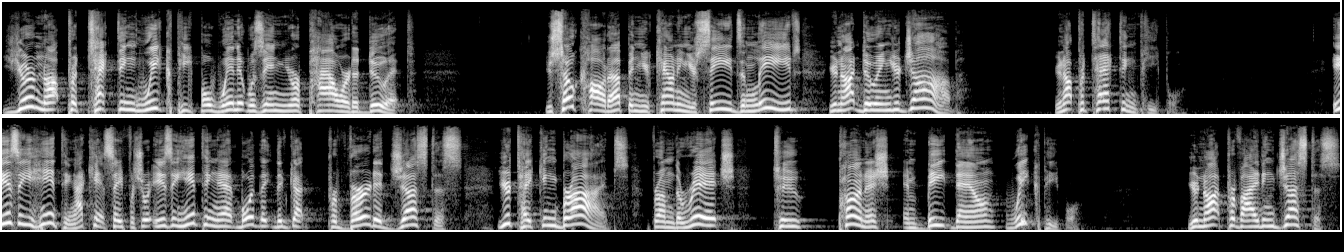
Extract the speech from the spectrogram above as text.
You're not protecting weak people when it was in your power to do it. You're so caught up in you're counting your seeds and leaves, you're not doing your job. You're not protecting people. Is he hinting? I can't say for sure. Is he hinting at, boy, they, have got perverted justice You're taking bribes from the rich to punish and beat down weak people. You're not providing justice.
